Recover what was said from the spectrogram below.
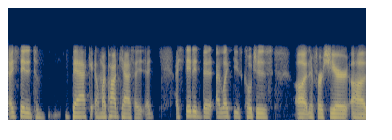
I stated to back on my podcast, I, I, I stated that I like these coaches uh, in their first year. Uh,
